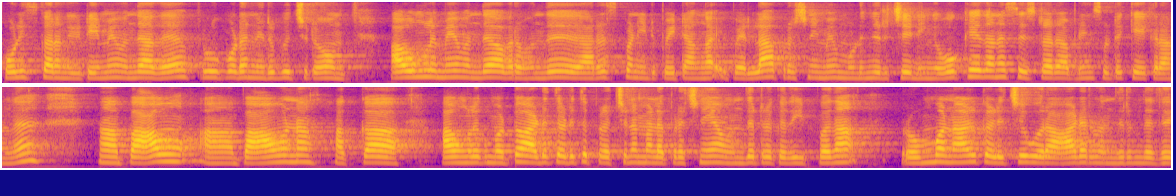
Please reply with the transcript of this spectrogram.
போலீஸ்காரங்ககிட்டேயுமே வந்து அதை ப்ரூஃபோட நிரூபிச்சிட்டோம். அவங்களுமே வந்து அவரை வந்து அரெஸ்ட் பண்ணிட்டு போயிட்டாங்க. இப்போ எல்லா பிரச்சனையுமே முடிஞ்சிருச்சு. நீங்கள் ஓகே தானே சிஸ்டர் அப்படின்னு சொல்லிட்டு கேட்குறாங்க பாவம் பாவனா அக்கா அவங்களுக்கு மட்டும் அடுத்தடுத்து பிரச்சனை மேலே பிரச்சனையாக வந்துட்டுருக்குது இப்போ தான் ரொம்ப நாள் கழித்து ஒரு ஆர்டர் வந்திருந்தது.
